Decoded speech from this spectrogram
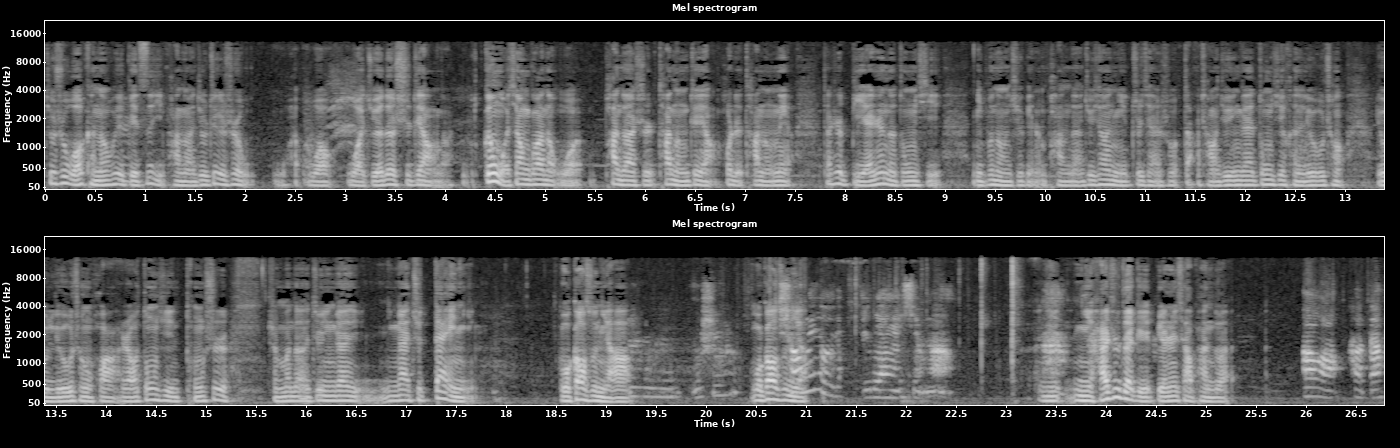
就是我可能会给自己判断，就这个事儿，我我我觉得是这样的，跟我相关的，我判断是他能这样或者他能那样，但是别人的东西你不能去给人判断。就像你之前说，大厂就应该东西很流程，有流程化，然后东西同事什么的就应该应该去带你。我告诉你啊，嗯，不是，我告诉你，稍微有点也行啊。你你还是在给别人下判断。哦，好的。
